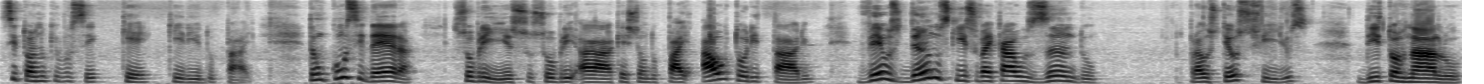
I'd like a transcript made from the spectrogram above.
se torna o que você quer, querido pai. Então considera sobre isso, sobre a questão do pai autoritário, vê os danos que isso vai causando para os teus filhos, de torná-lo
